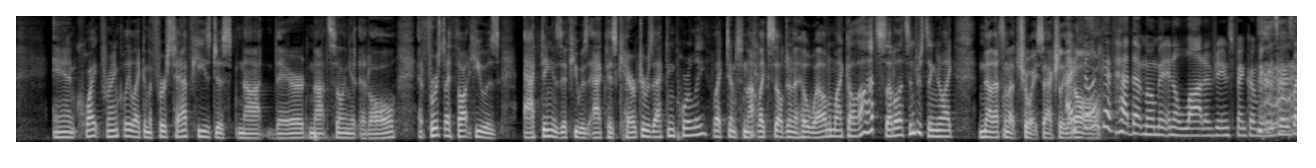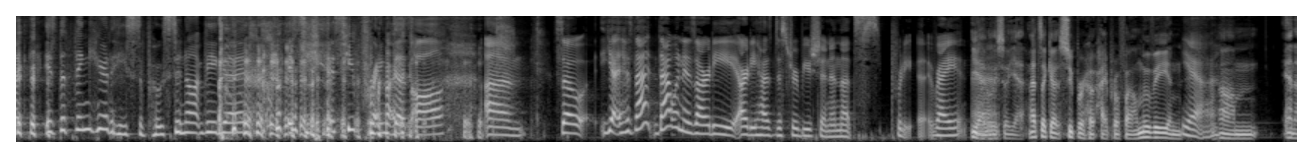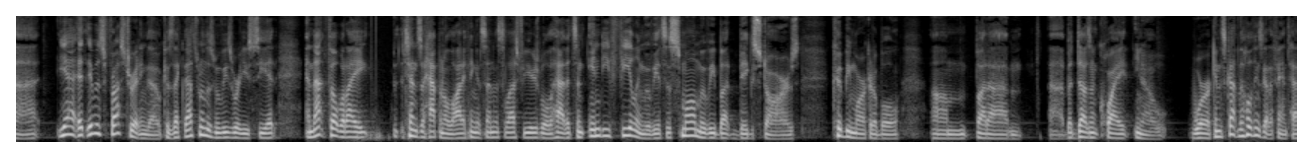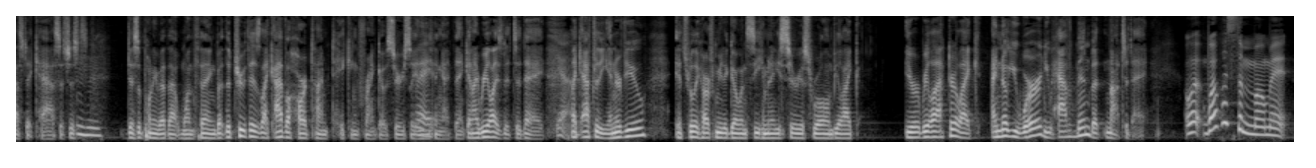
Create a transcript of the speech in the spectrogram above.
And quite frankly, like in the first half, he's just not there, not selling it at all. At first, I thought he was acting as if he was act his character was acting poorly, like to not like sell Jonah Hill well. And I'm like, oh, that's subtle, that's interesting. You're like, no, that's not a choice actually at all. I feel all. like I've had that moment in a lot of James Franco movies where it's like, is the thing here that he's supposed to not be good? is, he, is he pranked us all? Um, so yeah, has that that one is already already has distribution, and that's pretty uh, right. yeah, Uh, really. So yeah, that's like a super high profile movie, and yeah. Um, and uh, yeah, it, it was frustrating though because like that's one of those movies where you see it, and that felt what I it tends to happen a lot. I think at Sundance the last few years we'll have. It's an indie feeling movie. It's a small movie, but big stars, could be marketable, um, but um, uh, but doesn't quite you know work. And it's got the whole thing's got a fantastic cast. It's just. Disappointing about that one thing, but the truth is, like, I have a hard time taking Franco seriously in Right. anything I think, and I realized it today. Yeah. Like after the interview, it's really hard for me to go and see him in any serious role and be like, you're a real actor. Like I know you were, you have been, but not today. What what was the moment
